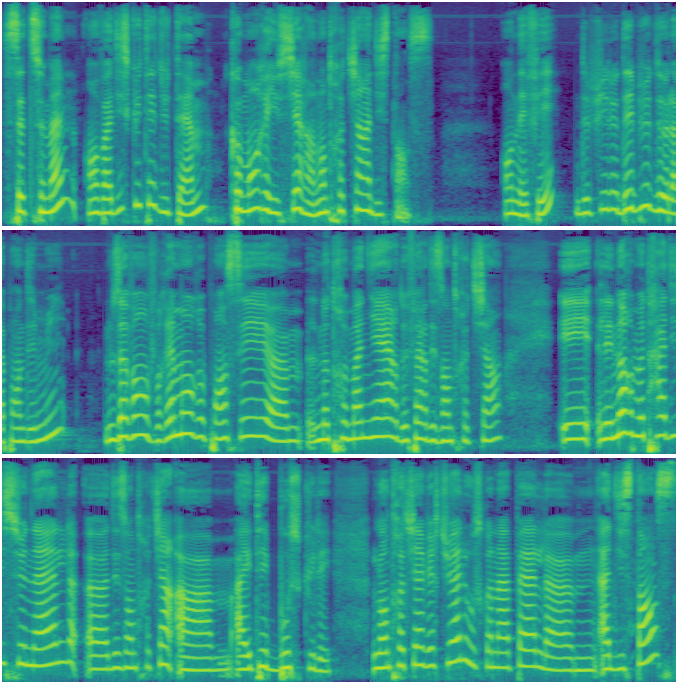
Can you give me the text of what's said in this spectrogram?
Cette semaine, on va discuter du thème Comment réussir un entretien à distance. En effet, depuis le début de la pandémie, nous avons vraiment repensé euh, notre manière de faire des entretiens et les normes traditionnelles euh, des entretiens a, a été bousculées. L'entretien virtuel ou ce qu'on appelle euh, à distance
